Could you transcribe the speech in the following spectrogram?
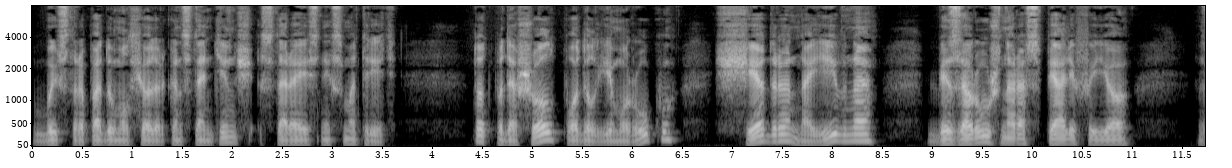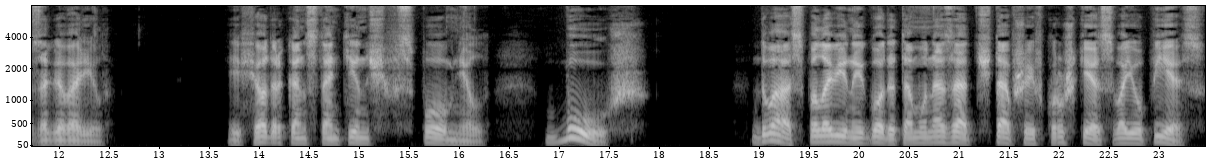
быстро подумал Федор Константинович, стараясь не смотреть. Тот подошел, подал ему руку, щедро, наивно, безоружно распялив ее, заговорил. И Федор Константинович вспомнил: Буш два с половиной года тому назад читавший в кружке свою пьесу.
